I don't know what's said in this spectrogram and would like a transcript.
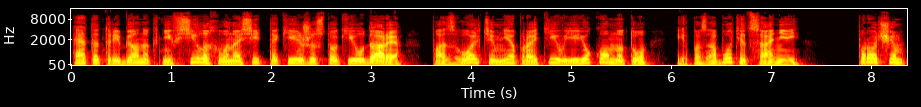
«Этот ребенок не в силах выносить такие жестокие удары. Позвольте мне пройти в ее комнату и позаботиться о ней. Впрочем,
